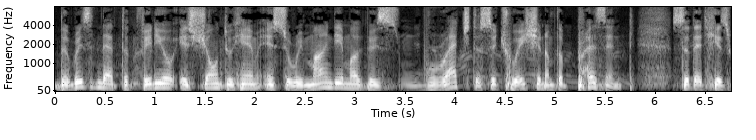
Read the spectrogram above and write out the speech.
The reason that the video is shown to him is to remind him of his wretched situation of the present, so that his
